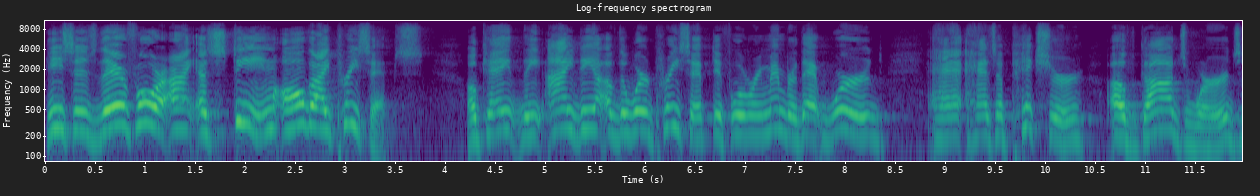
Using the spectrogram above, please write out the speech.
He says, Therefore, I esteem all thy precepts. Okay, the idea of the word precept, if we'll remember, that word ha- has a picture of God's words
